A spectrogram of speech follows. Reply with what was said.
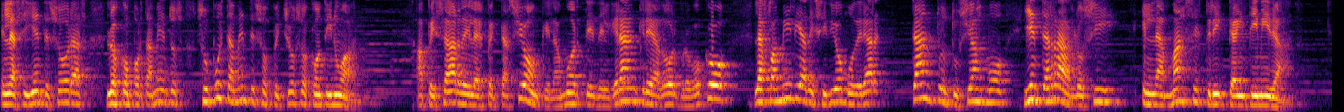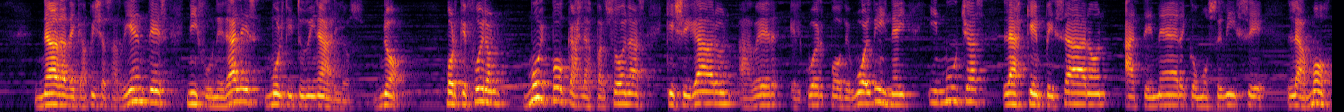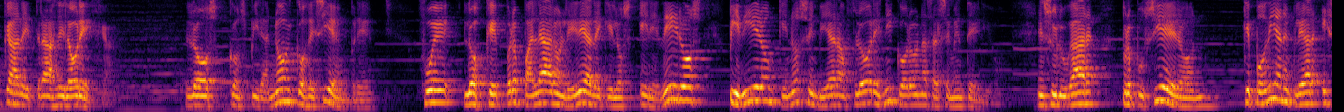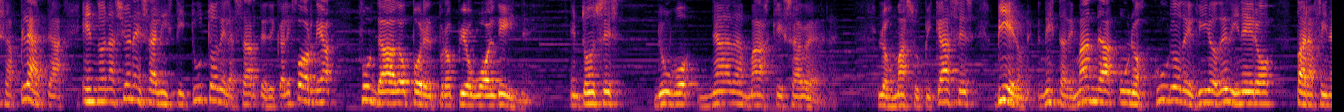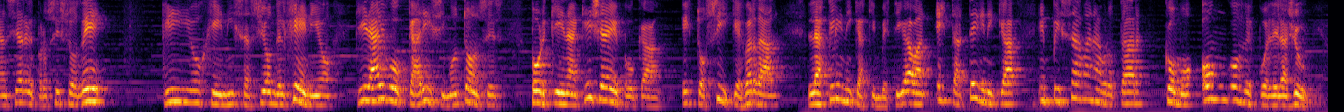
En las siguientes horas, los comportamientos supuestamente sospechosos continuaron. A pesar de la expectación que la muerte del gran creador provocó, la familia decidió moderar tanto entusiasmo y enterrarlo, sí, en la más estricta intimidad. Nada de capillas ardientes ni funerales multitudinarios, no, porque fueron muy pocas las personas que llegaron a ver el cuerpo de Walt Disney y muchas las que empezaron a tener, como se dice, la mosca detrás de la oreja. Los conspiranoicos de siempre fue los que propalaron la idea de que los herederos pidieron que no se enviaran flores ni coronas al cementerio. En su lugar, propusieron que podían emplear esa plata en donaciones al Instituto de las Artes de California, fundado por el propio Walt Disney. Entonces, no hubo nada más que saber. Los más suspicaces vieron en esta demanda un oscuro desvío de dinero para financiar el proceso de criogenización del genio que era algo carísimo entonces, porque en aquella época, esto sí que es verdad, las clínicas que investigaban esta técnica empezaban a brotar como hongos después de la lluvia.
